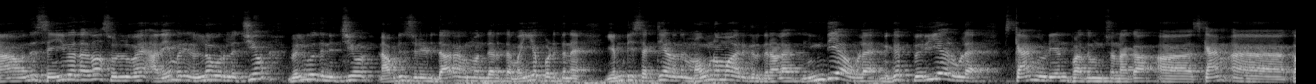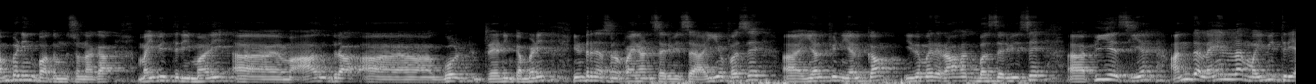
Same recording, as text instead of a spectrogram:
நான் வந்து செய்வதை தான் சொல்லுவேன். அதே மாதிரி நல்ல ஒரு லட்சியம் வெல்வது நிச்சயம் அப்படின்னு சொல்லிட்டு தாரக மந்திரத்தை மையப்படுத்தின எம்டி சக்தியானந்தன் மௌனமாக இருக்கிறதுனால இந்தியாவில் மிகப்பெரிய அளவில் ஸ்கேம் வீடியோன்னு பார்த்தோம்னு சொன்னாக்கா ஸ்கேம் கம்பெனின்னு பார்த்தோம்னு சொன்னாக்கா மைவித்ரி மாதிரி Aarudhra gold trading company international finance service IFS Elfin Elcom இது மாதிரி ராகத் பஸ் சர்வீஸ் பிஎஸ்சிஎல் அந்த லைனில் மைவித்ரி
